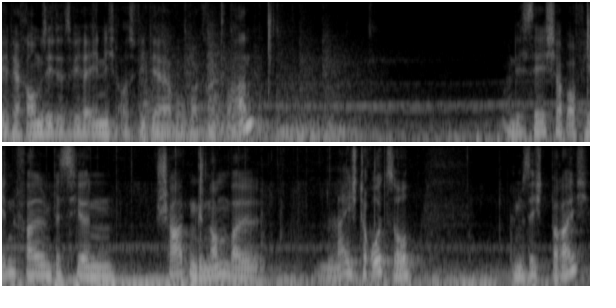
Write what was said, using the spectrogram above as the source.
Okay, der Raum sieht jetzt wieder ähnlich aus wie der, wo wir gerade waren. Und ich sehe, ich habe auf jeden Fall ein bisschen Schaden genommen, weil leicht rot so im Sichtbereich.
